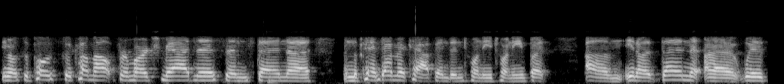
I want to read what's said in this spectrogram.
you know, supposed to come out for March Madness, and then uh, then the pandemic happened in 2020. But um, you know, then uh, with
